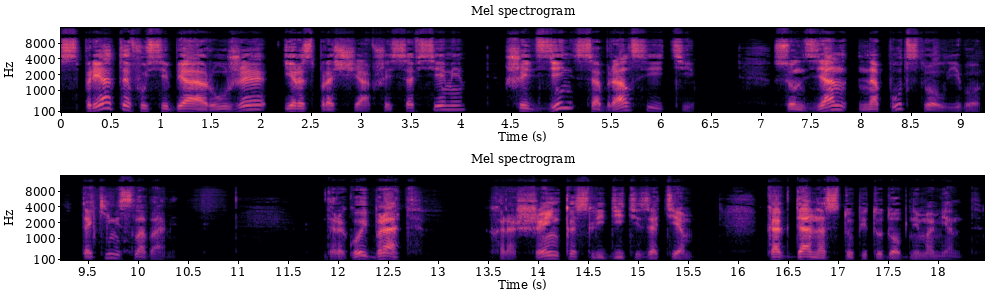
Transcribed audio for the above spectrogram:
Спрятав у себя оружие и распрощавшись со всеми, Шидзинь собрался идти. Сунцзян напутствовал его такими словами. Дорогой брат, хорошенько следите за тем, когда наступит удобный момент,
